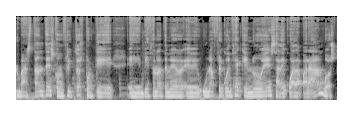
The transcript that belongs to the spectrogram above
bastantes conflictos porque eh, empiezan a tener eh, una frecuencia que no es adecuada para ambos.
